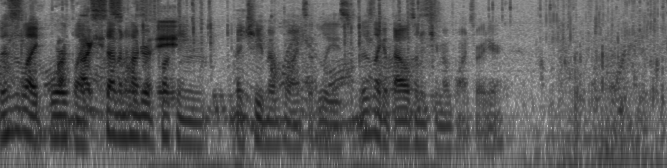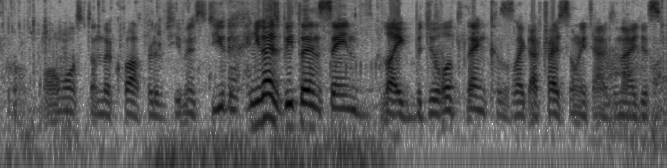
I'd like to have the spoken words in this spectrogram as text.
This is like worth like 700 fucking achievement points at least. This is like a thousand achievement points right here. Almost done the cooperative achievements. Do you can you guys beat the insane like bejeweled thing? Cause like I've tried so many times and I just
